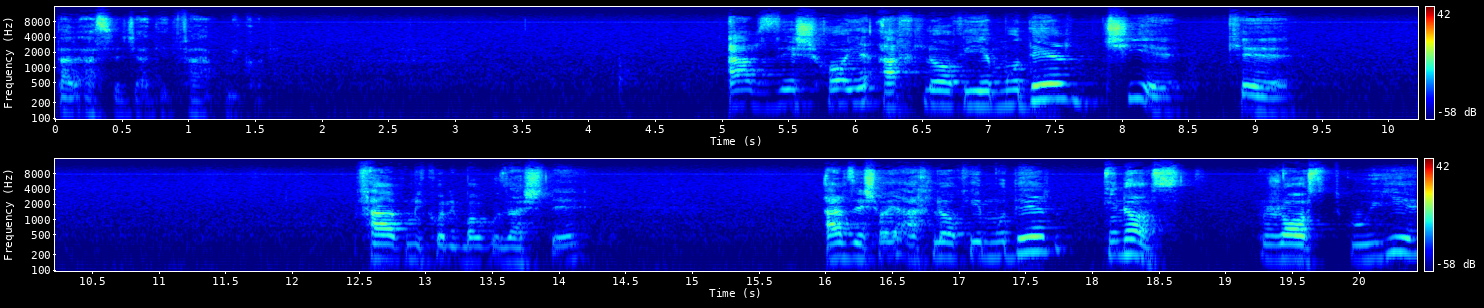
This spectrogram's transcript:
در عصر جدید فرق می‌کنه. ارزش های اخلاقی مدرن چیه که فرق می‌کنه با گذشته؟ ارزش های اخلاقی مدرن ایناست. راستگویی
